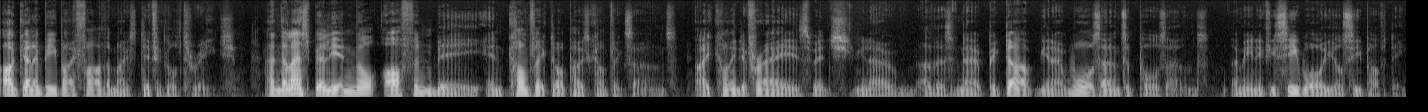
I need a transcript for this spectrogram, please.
are going to be by far the most difficult to reach. And the last billion will often be in conflict or post conflict zones. I coined a phrase which, you know, others have now picked up, you know, war zones are poor zones. I mean, if you see war, you'll see poverty.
